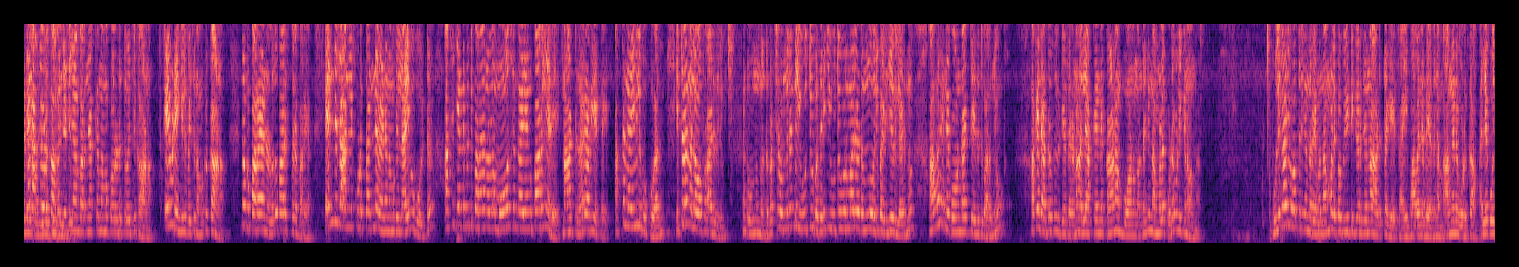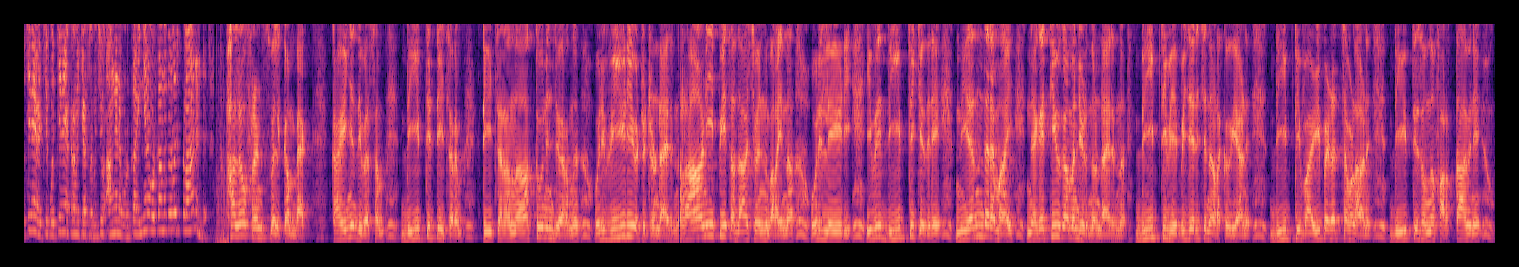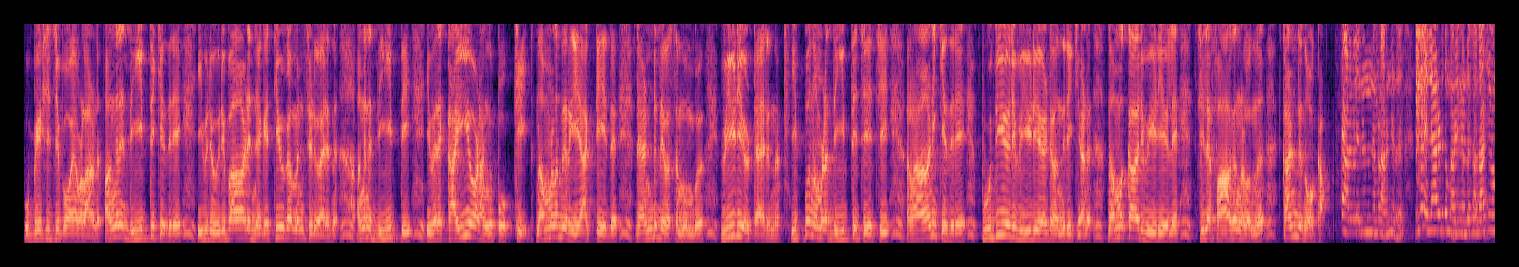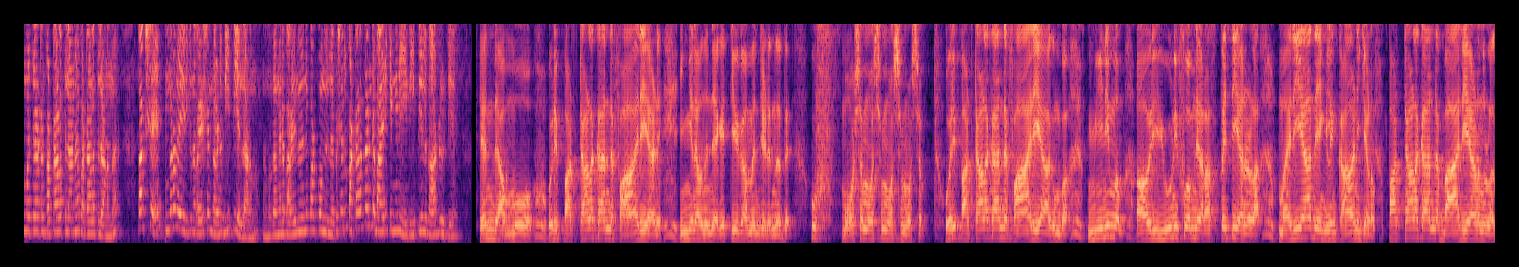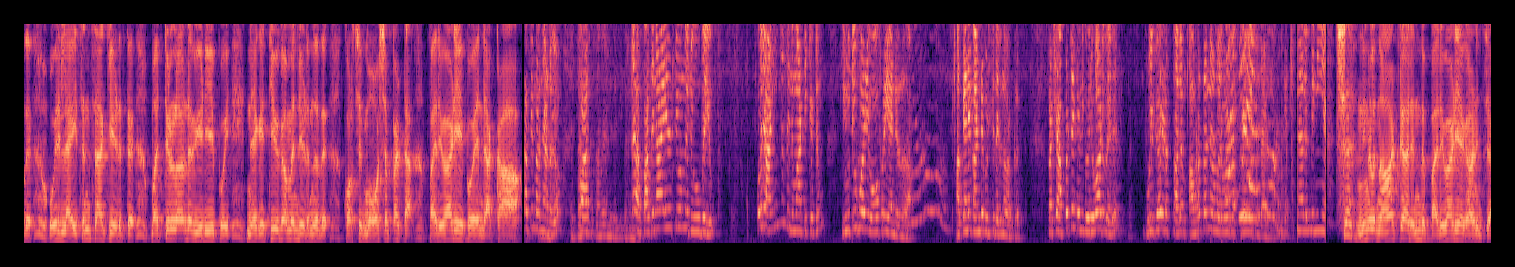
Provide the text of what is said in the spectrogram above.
ഞാൻ പറഞ്ഞൊക്കെ നമുക്ക് ഒരിടത്ത് വെച്ച് കാണാം. എവിടെയെങ്കിലും വെച്ച് നമുക്ക് കാണാം. നമുക്ക് പറയാനുള്ളത് പരസ്പരം പറയാം. എന്റെ ചാനലിൽ കൂടെ തന്നെ വേണം നമുക്ക് ലൈവ് പോയിട്ട് അക്കയ്ക്ക് എന്നെ പറ്റി പറയാനുള്ള മോശം കാര്യങ്ങൾ പറഞ്ഞേ നാട്ടുകാർ അറിയട്ടെ. അക്ക ലൈവിൽ പോകുക? ഇത്ര നല്ല ഓഫർ ആര് തരും? തോന്നുന്നുണ്ട്. പക്ഷെ ഒന്ന് രണ്ട് യൂട്യൂബേഴ്സ് എനിക്ക് യൂട്യൂബർമാരോടൊന്നും ഒരു പരിചയമില്ലായിരുന്നു. അവർ എന്നെ കോൺടാക്ട് ചെയ്തിട്ട് പറഞ്ഞു അക്കന്റെ അഡ്രസ്സ് കിട്ടിയ തരണം അല്ലെ അക്ക എന്നെ കാണാൻ പോകണമെന്നുണ്ടെങ്കിൽ നമ്മളെ കൂടെ വിളിക്കണമെന്ന്. പുള്ളിക്കാരി ഓർത്തിരിക്കുന്ന പറയുമ്പോൾ നമ്മളിപ്പോൾ വീട്ടിൽ കയറി ചെന്ന അടുത്ത കേസായി ഭവന വേദനം അങ്ങനെ കൊടുക്കാം. അല്ലെ കൊച്ചിനെ വെച്ച് കൊച്ചിനെ ആക്രമിക്കാൻ ശ്രമിച്ചു അങ്ങനെ കൊടുക്കാം ഇങ്ങനെ കൊടുക്കാം എന്നൊക്കെ ഒരു പ്ലാൻ ഉണ്ട്. ഹലോ ഫ്രണ്ട്സ് വെൽക്കം ബാക്ക് കഴിഞ്ഞ ദിവസം ദീപ്തി ടീച്ചറും ടീച്ചറെ നാത്തൂനും ചേർന്ന് ഒരു വീഡിയോ ഇട്ടിട്ടുണ്ടായിരുന്നു. റാണി പി സദാശിവൻ എന്ന് പറയുന്ന ഒരു ലേഡി ഇവർ ദീപ്തിക്കെതിരെ നിരന്തരമായി നെഗറ്റീവ് കമന്റ് ഇടുന്നുണ്ടായിരുന്നു. ദീപ്തി വ്യഭിചരിച്ച് നടക്കുകയാണ്. ദീപ്തി വഴിപിഴച്ചവളാണ്. ദീപ്തി സ്വന്തം ഭർത്താവിനെ ഉപേക്ഷിച്ച് പോയവളാണ്. അങ്ങനെ ദീപ്തിക്കെതിരെ ഇവർ ഒരുപാട് നെഗറ്റീവ് കമന്റ്സ് ഇടുമായിരുന്നു അങ്ങനെ ദീപ്തി ഇവരെ കൈയോടങ്ങ് പൊക്കി നമ്മളത് റിയാക്ട് ചെയ്ത് രണ്ട് ദിവസം മുമ്പ് വീഡിയോ ഇട്ടായിരുന്നു. ഇപ്പോൾ നമ്മുടെ ദീപ്തി ചേച്ചി റാണിക്കെതിരെ പുതിയൊരു വീഡിയോ ആയിട്ട് വന്നിരിക്കുകയാണ്. നമുക്ക് ആ ഒരു വീഡിയോയിലെ ചില ഭാഗങ്ങളൊന്ന് കണ്ടു നോക്കാം. ആളുകളിൽ നിന്ന് നമ്മൾ അറിഞ്ഞത് നിങ്ങൾ എല്ലായിടത്തും പറയുന്നുണ്ട് സദാശിവം കൊച്ചാട്ടൻ പട്ടാളത്തിലാണ് പട്ടാളത്തിലാണെന്ന്. പക്ഷേ നിങ്ങളുടെ ഇരിക്കുന്ന റേഷൻ കാർഡ് ബി പി എല്ലാണെന്ന് നമുക്ക് അങ്ങനെ പറയുന്നതിന് കുഴപ്പമൊന്നുമില്ല. പക്ഷേ ഒരു പട്ടാളക്കാരന്റെ ഭാര്യയ്ക്ക് എങ്ങനെയാണ് ബി പി എൽ കാർഡ് കിട്ടിയത്? എന്റെ അമ്മോ ഒരു പട്ടാളക്കാരന്റെ ഭാര്യയാണ് ഇങ്ങനെ ഒന്ന് നെഗറ്റീവ് കമന്റ് ഇടുന്നത്. ഉഫ് മോശം മോശം മോശം മോശം. ഒരു പട്ടാളക്കാരന്റെ ഭാര്യയാകുമ്പോൾ മിനിമം ആ ഒരു യൂണിഫോമിനെ റെസ്പെക്റ്റ് ചെയ്യാനുള്ള മര്യാദയെങ്കിലും കാണിക്കണം. പട്ടാളക്കാരന്റെ ഭാര്യയാണെന്നുള്ളത് ഒരു ലൈസൻസ് ആക്കി എടുത്ത് മറ്റുള്ളവരുടെ വീഡിയോയിൽ പോയി നെഗറ്റീവ് കമന്റ് ഇടുന്നത് കുറച്ച് മോശപ്പെട്ട പരിപാടിയായി പോയി എന്റെ അക്കാ. പതിനായിരത്തി ഒന്ന് രൂപയും ഒരു അഞ്ച് സിനിമ ടിക്കറ്റും യൂട്യൂബ് വഴി ഓഫർ ചെയ്യാനിരുന്നതാണ് എന്നെ കണ്ടുപിടിച്ച് തരുന്നവർക്ക്. പക്ഷെ അപ്പോഴത്തേക്ക് എനിക്ക് ഒരുപാട് പേര് പുള്ളിക്കാരുടെ സ്ഥലം അവിടെ തന്നെയുള്ള ഒരുപാട് സബ്സ്ക്രൈബേഴ്സ് ഉണ്ടായിരുന്നു. എന്നാലും പിന്നെ പക്ഷേ ഷേ നിങ്ങൾ നാട്ടുകാർ എന്ത് പരിപാടിയാണ് കാണിച്ച?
